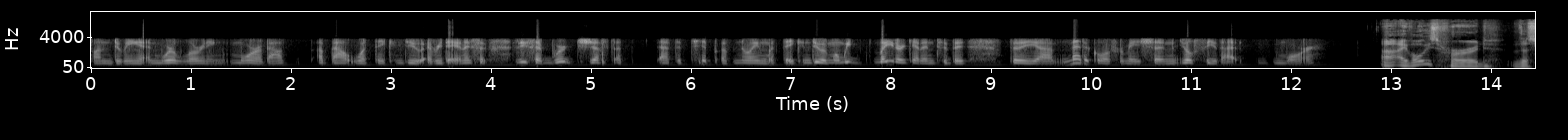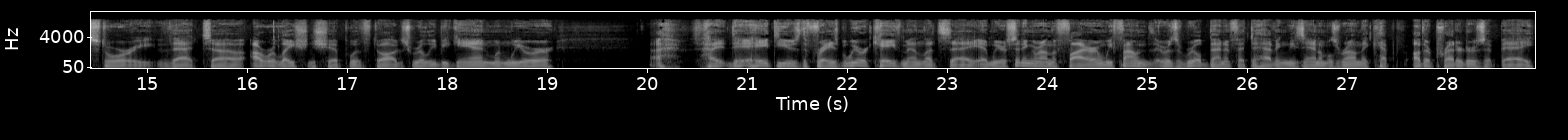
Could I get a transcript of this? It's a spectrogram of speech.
fun doing it, and we're learning more about about what they can do every day. And I said, as you said, we're just at at the tip of knowing what they can do. And when we later get into the the uh, medical information, you'll see that more. Uh, I've always heard the story that uh, our relationship with dogs really began when we were. Uh, I d- hate to use the phrase, but we were cavemen, let's say, and we were sitting around the fire, and we found there was a real benefit to having these animals around. They kept other predators at bay,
